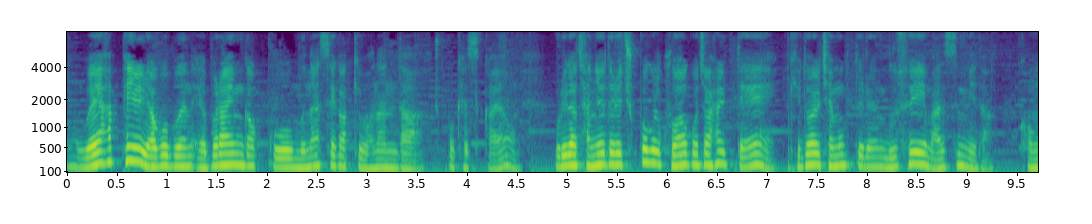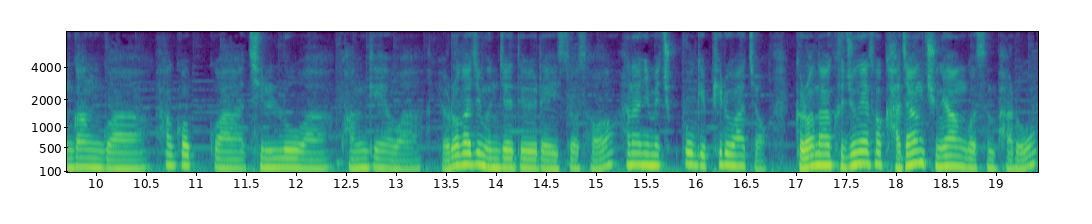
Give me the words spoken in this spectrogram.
어, 왜 하필 야곱은 에브라임 같고 문하세 같게 원한다 축복했을까요? 우리가 자녀들의 축복을 구하고자 할 때 기도할 제목들은 무수히 많습니다. 건강과 학업과 진로와 관계와 여러 가지 문제들에 있어서 하나님의 축복이 필요하죠. 그러나 그 중에서 가장 중요한 것은 바로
